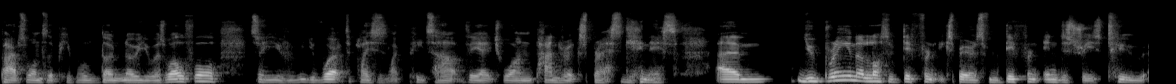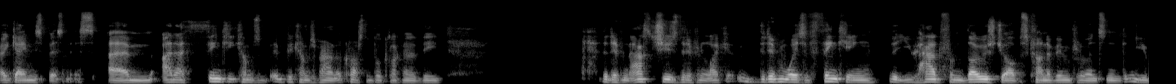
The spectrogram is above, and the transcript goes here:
perhaps ones that people don't know you as well for. So you've you've worked at places like Pizza Hut, VH1, Panda Express, Guinness. Um, you bring in a lot of different experience from different industries to a games business, um, and I think it comes it becomes apparent across the book, like kind of the the different attitudes, the different like the different ways of thinking that you had from those jobs kind of influence, and you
